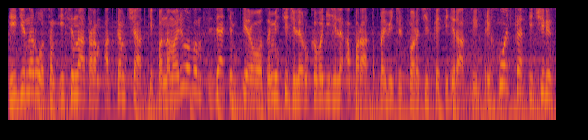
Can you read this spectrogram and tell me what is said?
единороссом и сенатором от Камчатки Пономаревым, зятем первого заместителя руководителя аппарата правительства Российской Федерации Приходько и через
